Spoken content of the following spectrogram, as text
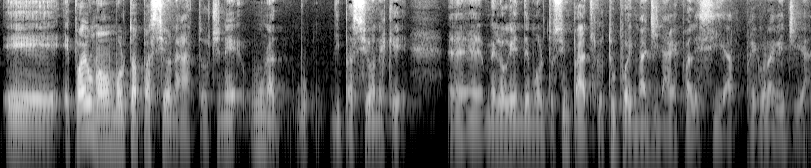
E, e poi un uomo molto appassionato, ce n'è una di passione che eh, me lo rende molto simpatico, tu puoi immaginare quale sia, prego la regia.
